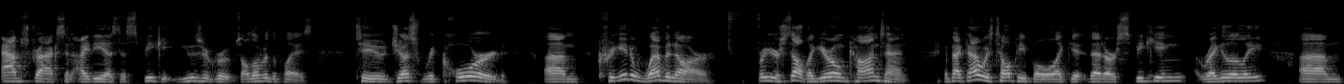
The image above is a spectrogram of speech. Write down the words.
abstracts and ideas to speak at user groups all over the place to just record um, create a webinar for yourself like your own content. In fact i always tell people like that are speaking regularly um,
